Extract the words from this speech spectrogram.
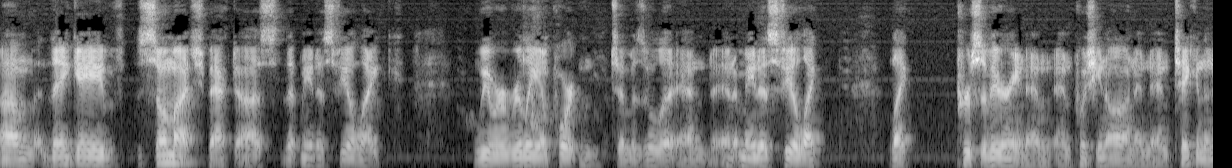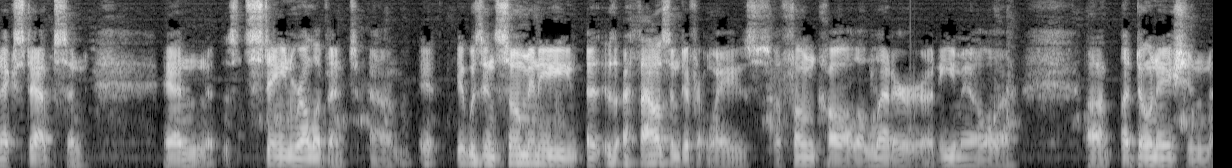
Um, they gave so much back to us that made us feel like we were really important to Missoula, and, and it made us feel like like persevering and, and pushing on and, and taking the next steps and and staying relevant. Um, it, it was in so many, a, a, thousand different ways a phone call, a letter, an email, a, a, a donation.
